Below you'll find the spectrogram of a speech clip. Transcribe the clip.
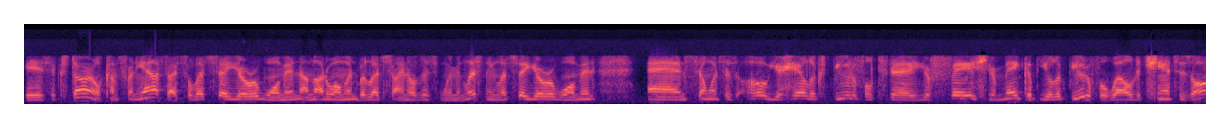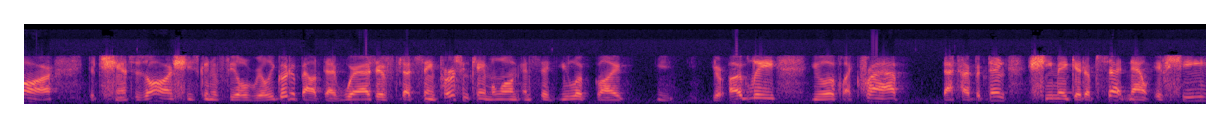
is external, comes from the outside. So let's say you're a woman. I'm not a woman, but let's. I know there's women listening. Let's say you're a woman, and someone says, "Oh, your hair looks beautiful today. Your face, your makeup, you look beautiful." Well, the chances are, the chances are, she's going to feel really good about that. Whereas if that same person came along and said, "You look like you're ugly, you look like crap, that type of thing, she may get upset. Now, if she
